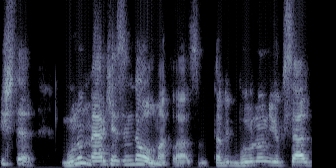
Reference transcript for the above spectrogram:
İşte bunun merkezinde olmak lazım. Tabii bunun yüksel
